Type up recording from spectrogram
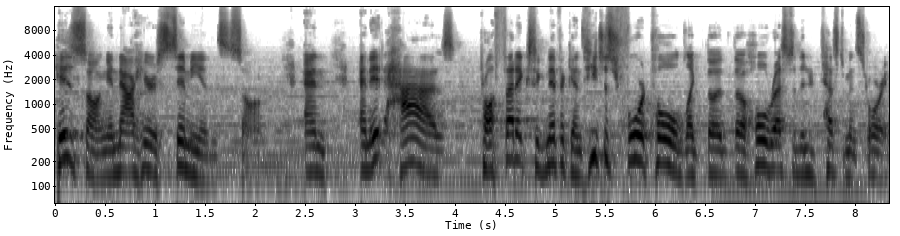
his song, and now here's Simeon's song and and it has prophetic significance. He just foretold like the, the whole rest of the New Testament story.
